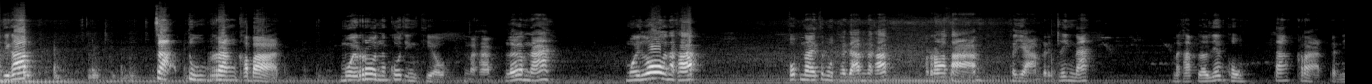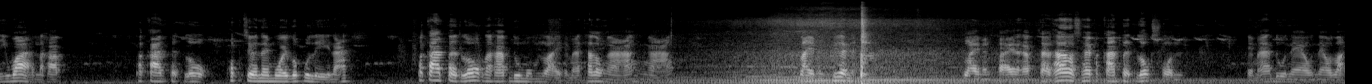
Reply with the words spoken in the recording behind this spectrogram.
ัสดีครับจะตุรังคบาทมวยโร่นักโกจิงเทียวนะครับ เริ่มนะ มวยโร่นะครับ พบนายสมุทรไทยดำนะครับ รอสามสยามเรสลิงนะนะครับ เราเรียกคงสร้งกราดกันนี้ว่านะครับประการเปิดโลก พบเจอในมวยลบบุรีนะประการเปิดโลกนะครับ ดูมุมไหล่เห็นไหมถ้าเราง้างง้างไหล่มันเคลื่อนไหล่มันไปนะครับ แต่ถ้าเราใช้ประการเปิดโลกชน เห็นไหมดูแนวแนวไหล่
